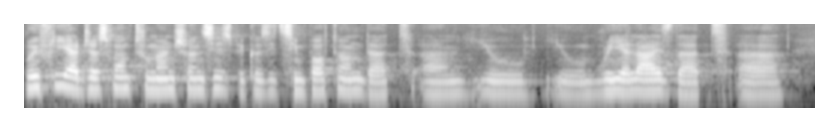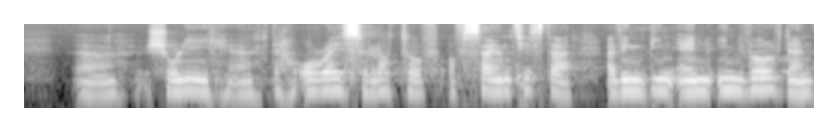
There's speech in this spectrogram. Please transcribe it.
Briefly, I just want to mention this because it's important that um, you, you realize that uh, uh, surely uh, there are always a lot of, of scientists having been in, involved and,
